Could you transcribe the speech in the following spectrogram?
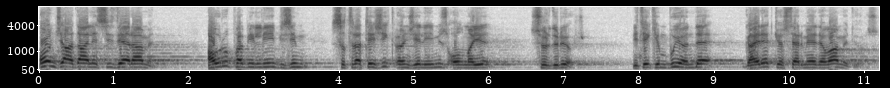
Onca adaletsizliğe rağmen Avrupa Birliği bizim stratejik önceliğimiz olmayı sürdürüyor. Nitekim bu yönde gayret göstermeye devam ediyoruz.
